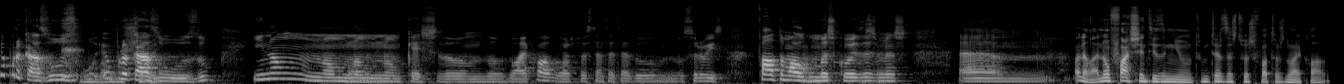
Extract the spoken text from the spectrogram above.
Eu por acaso uso, Vamos eu por acaso saber. uso e não, não, não, Maravilha. não me queixo do, do, do iCloud, gosto bastante até do, do serviço. Faltam-me algumas coisas, mas ahm, Olha lá, não faz sentido nenhum tu meteres as tuas fotos no iCloud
